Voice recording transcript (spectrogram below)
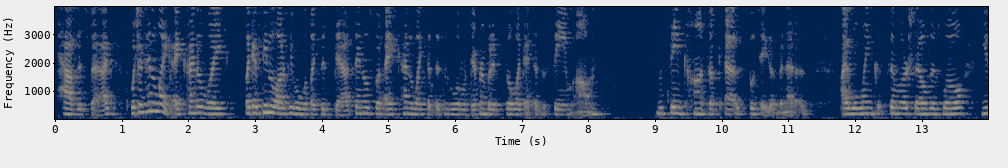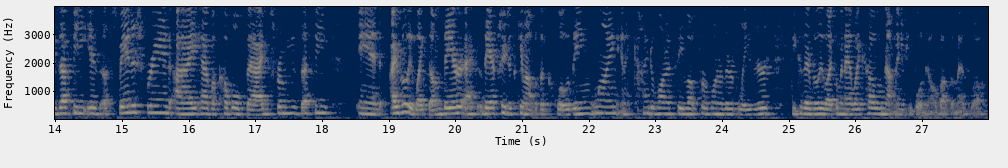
have this bag, which I kind of like. I kind of like, like I've seen a lot of people with like the dad sandals, but I kind of like that this is a little different, but it's still, like I said, the same, um, the same concept as Bottega Veneta's. I will link similar styles as well. Yuzefi is a Spanish brand. I have a couple bags from Yuzefi and I really like them. They're they actually just came out with a clothing line, and I kind of want to save up for one of their blazers because I really like them, and I like how not many people know about them as well.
